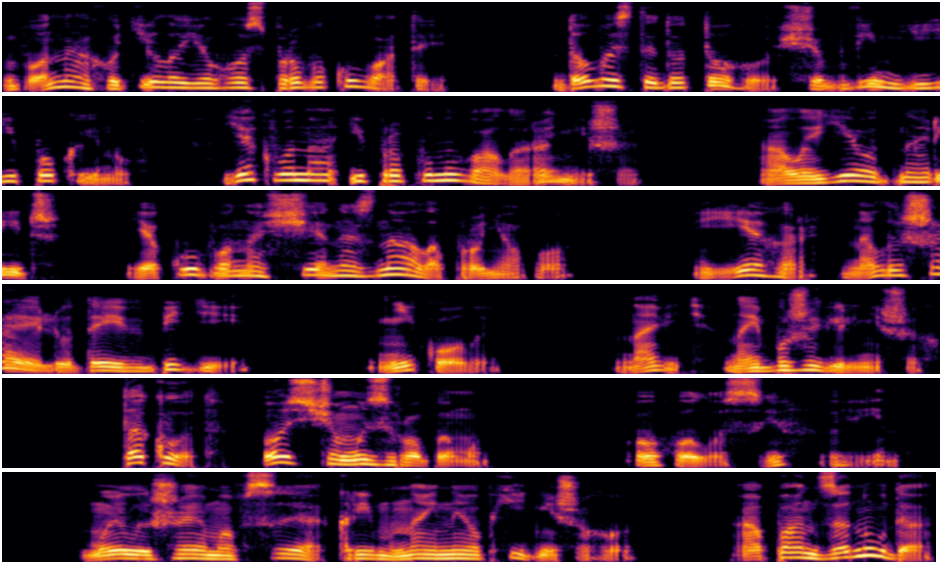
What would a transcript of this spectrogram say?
Вона хотіла його спровокувати, довести до того, щоб він її покинув, як вона і пропонувала раніше. Але є одна річ, яку вона ще не знала про нього. Єгар не лишає людей в біді ніколи, навіть найбожевільніших. Так от, ось що ми зробимо, оголосив він. Ми лишаємо все, крім найнеобхіднішого, а пан зануда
